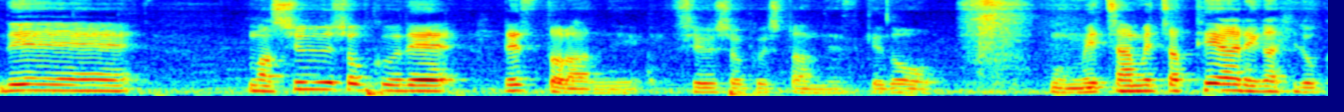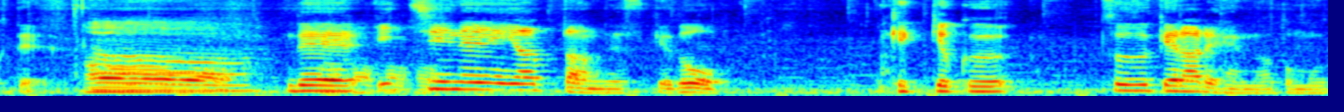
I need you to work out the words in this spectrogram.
でまあ就職でレストランに就職したんですけどもうめちゃめちゃ手荒れがひどくて。あでははは1年やったんですけど結局続けられへんなと思っ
